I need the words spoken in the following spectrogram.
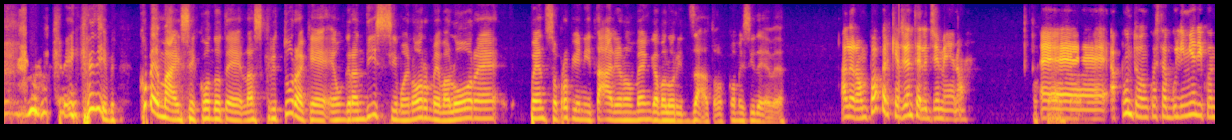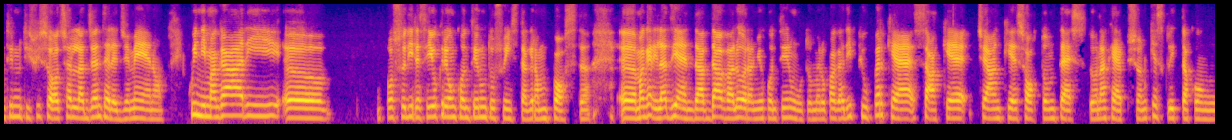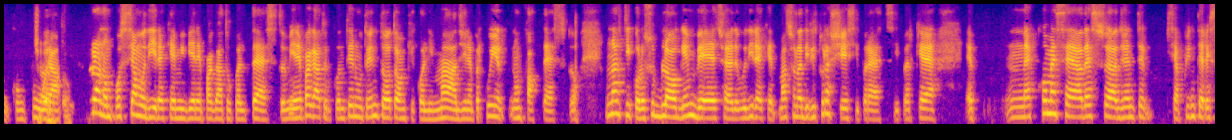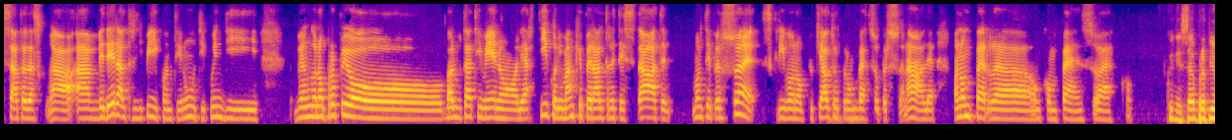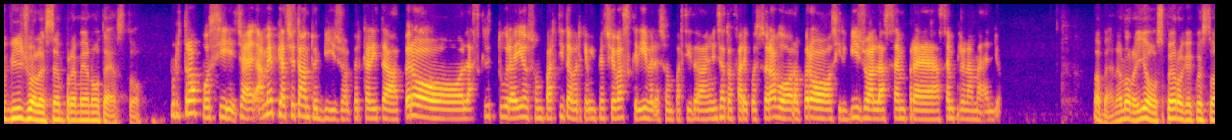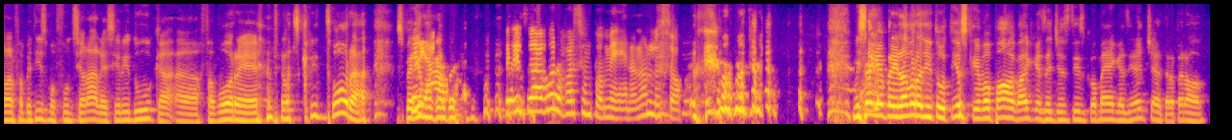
Incredibile. Come mai secondo te la scrittura, che è un grandissimo, enorme valore, penso proprio in Italia non venga valorizzato come si deve. Allora, un po' perché la gente legge meno. Okay. Eh, appunto con questa bulimia di contenuti sui social la gente legge meno, quindi magari eh, posso dire se io creo un contenuto su Instagram, un post, eh, magari l'azienda dà valore al mio contenuto, me lo paga di più perché sa che c'è anche sotto un testo, una caption che è scritta con, con cura. Certo però non possiamo dire che mi viene pagato quel testo, mi viene pagato il contenuto in toto anche con l'immagine, per cui non fa testo. Un articolo sul blog invece, devo dire che, ma sono addirittura scesi i prezzi, perché è, è come se adesso la gente sia più interessata da, a, a, vedere altri tipi di contenuti, quindi vengono proprio valutati meno gli articoli, ma anche per altre testate. Molte persone scrivono più che altro per un vezzo personale, ma non per uh, un compenso, ecco. Quindi sempre più visual e sempre meno testo. Purtroppo sì, cioè, a me piace tanto il visual, per carità, però la scrittura io sono partita perché mi piaceva scrivere, sono partita, ho iniziato a fare questo lavoro, però sì, il visual ha sempre, ha sempre la meglio. Va bene, allora io spero che questo analfabetismo funzionale si riduca a favore della scrittura. Speriamo, che, per il tuo lavoro forse un po' meno, non lo so. Mi sa che per il lavoro di tutti, io scrivo poco, anche se gestisco magazine, eccetera, però...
